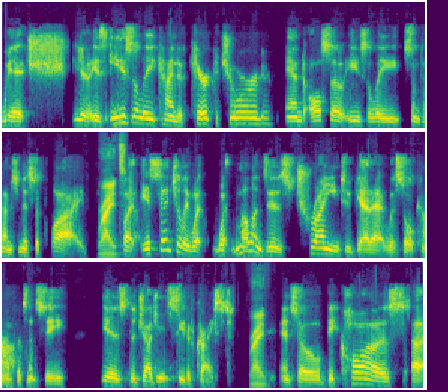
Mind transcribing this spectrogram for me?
which you know is easily kind of caricatured and also easily sometimes misapplied. Right. But essentially, what what Mullins is trying to get at with soul competency is the judgment seat of Christ. Right. And so, because uh,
